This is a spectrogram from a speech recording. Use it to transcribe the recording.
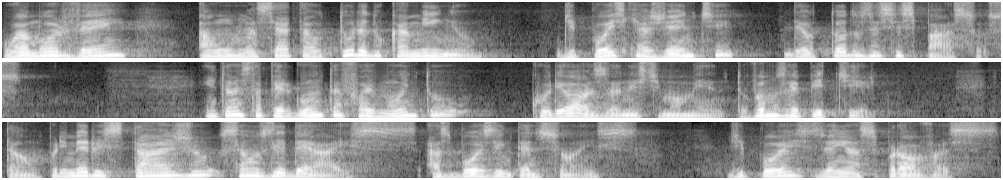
O amor vem a uma certa altura do caminho, depois que a gente deu todos esses passos. Então, esta pergunta foi muito curiosa neste momento. Vamos repetir. Então, primeiro estágio são os ideais, as boas intenções. Depois vêm as provas.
